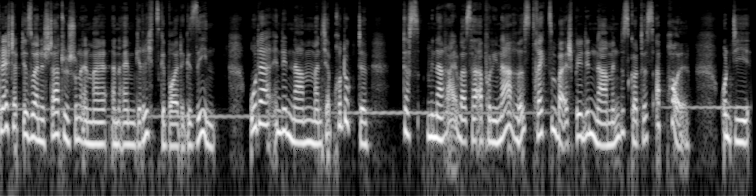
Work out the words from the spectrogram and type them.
Vielleicht habt ihr so eine Statue schon einmal an einem Gerichtsgebäude gesehen. Oder in den Namen mancher Produkte. Das Mineralwasser Apollinaris trägt zum Beispiel den Namen des Gottes Apoll. Und die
